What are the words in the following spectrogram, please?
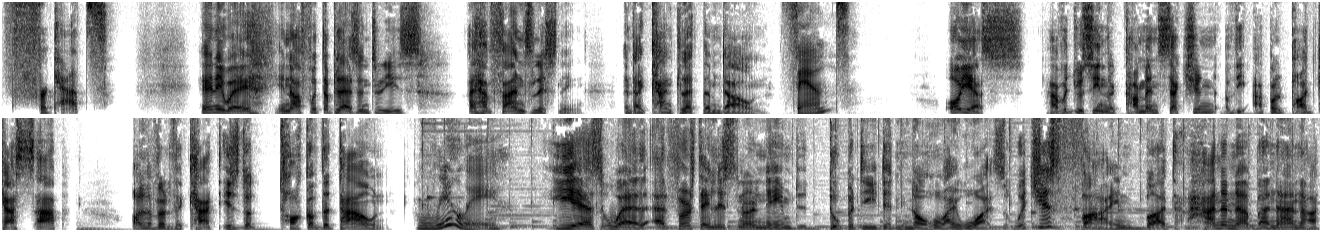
for cats. Anyway, enough with the pleasantries. I have fans listening, and I can't let them down. Fans? Oh, yes. Haven't you seen the comments section of the Apple Podcasts app? Oliver the cat is the talk of the town. Really? Yes, well, at first a listener named Dupity didn't know who I was, which is fine, but Hanana Banana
